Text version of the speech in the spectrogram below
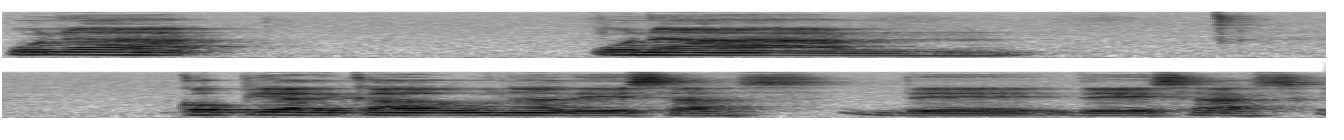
una, una mm, copia de cada una de esas, de, esas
